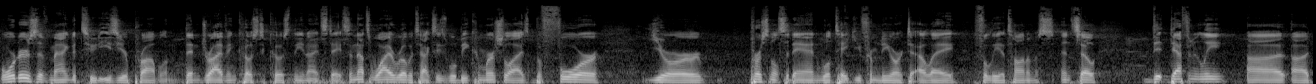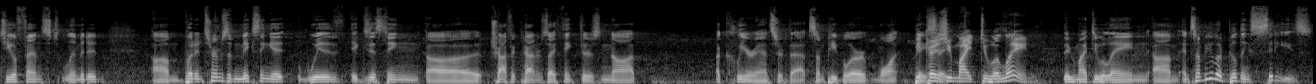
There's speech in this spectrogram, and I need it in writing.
orders of magnitude easier problem than driving coast to coast in the United States, and that's why robotaxis will be commercialized before your personal sedan will take you from New York to LA fully autonomous. And so, d- definitely uh, uh, geofenced, limited. Um, but in terms of mixing it with existing uh, traffic patterns, I think there's not a clear answer to that. Some people are want because basic- you might do a lane. they might do a lane, um, and some people are building cities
